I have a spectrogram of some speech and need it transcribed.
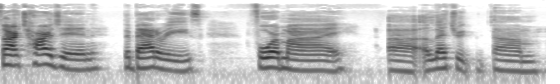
start charging the batteries for my uh, electric um,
